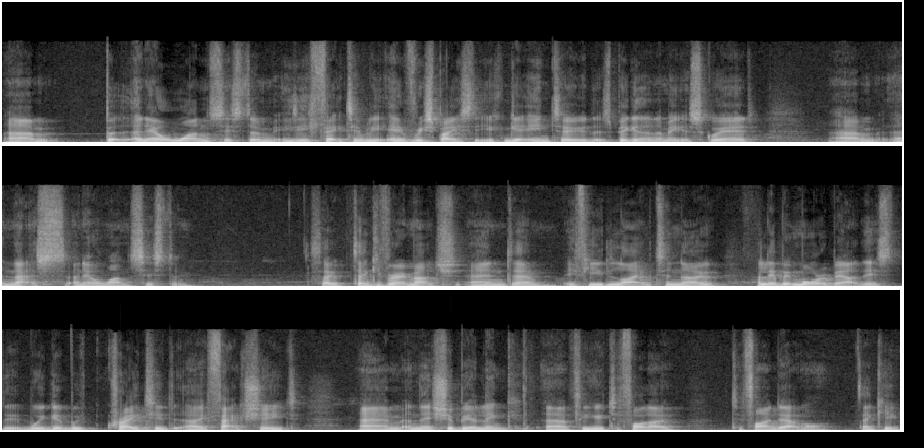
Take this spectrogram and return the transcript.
Um, but an L1 system is effectively every space that you can get into that's bigger than a metre squared, um, and that's an L1 system. So thank you very much. And um, if you'd like to know a little bit more about this, we've created a fact sheet, um, and there should be a link uh, for you to follow to find out more. Thank you.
